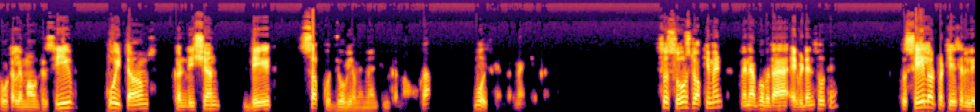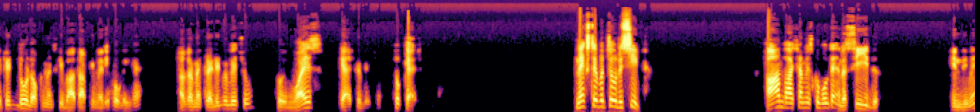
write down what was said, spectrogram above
total amount received कोई टर्म्स कंडीशन डेट सब कुछ जो भी हमें मेंशन करना होगा, वो इसके अंदर मेंशन करना सो सोर्स डॉक्यूमेंट मैंने आपको बताया एविडेंस होते हैं। तो सेल और परचेज से रिलेटेड दो डॉक्यूमेंट्स की बात आपकी मेरी हो गई है। अगर मैं क्रेडिट पे बेचू तो इनवाइस कैश पे बेचू तो कैश। नेक्स्ट है बच्चों रिसीट आम भाषा में इसको बोलते हैं रसीद। हिंदी में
